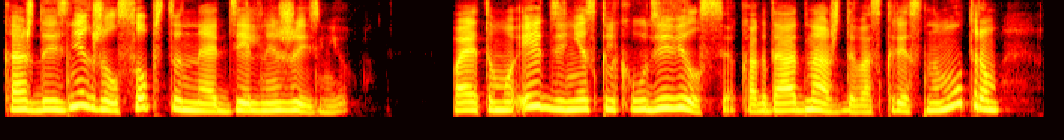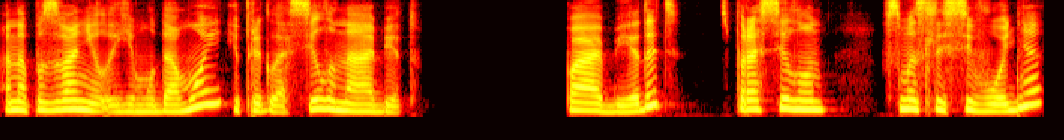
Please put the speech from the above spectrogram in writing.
Каждый из них жил собственной отдельной жизнью. Поэтому Эдди несколько удивился, когда однажды воскресным утром она позвонила ему домой и пригласила на обед. «Пообедать?» — спросил он. «В смысле, сегодня?»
